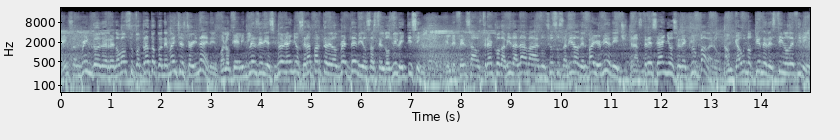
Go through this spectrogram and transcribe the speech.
Mason Greenwood renovó su contrato con el Manchester United, por lo que el inglés de 19 años será parte de los Red Devils hasta el 2025. El defensa austriaco David Alaba anunció su salida del Bayern Múnich tras 13 años en el club bávaro, aunque aún no tiene destino definido.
